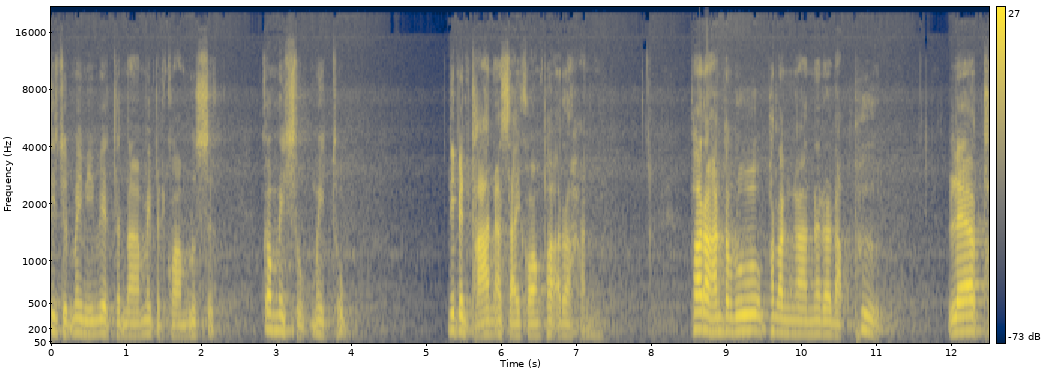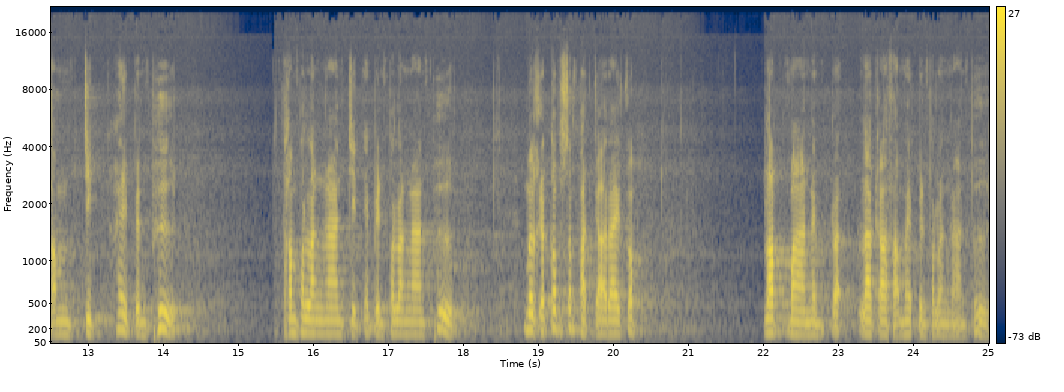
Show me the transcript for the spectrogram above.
ที่สุดไม่มีเวทนาไม่เป็นความรู้สึก ก็ไม่สุขไม่ทุกข์ นี่เป็นฐานอาศัยของพระอรหันต์พระอรหันต์ต้องรู้พลังงานในระดับพืช แล้วทำจิตให้เป็นพืชทำพลังงานจิตให้เป็นพลังงานพืช เมื่อกระทบสัมผัสกับอะไรก็รับมาในราคาทำให้เป็นพลังงานพืช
